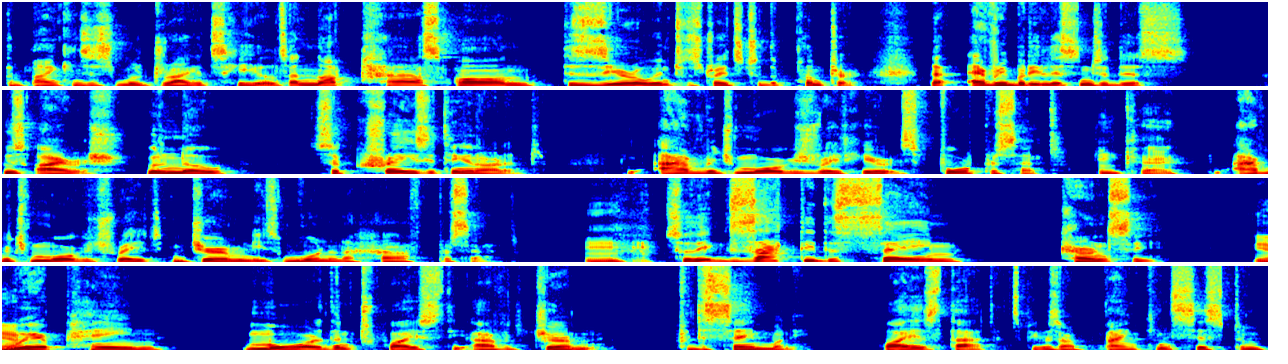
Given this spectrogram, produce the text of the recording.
the banking system will drag its heels and not pass on the zero interest rates to the punter? Now, everybody listening to this who's Irish will know it's a crazy thing in Ireland. The average mortgage rate here is 4%. Okay. The average mortgage rate in Germany is 1.5%. Mm. So they're exactly the same currency. Yeah. We're paying more than twice the average German for the same money. Why is that? It's because our banking system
